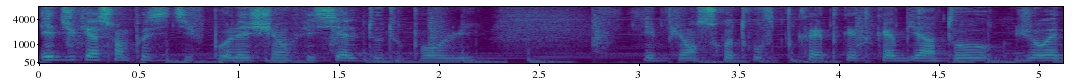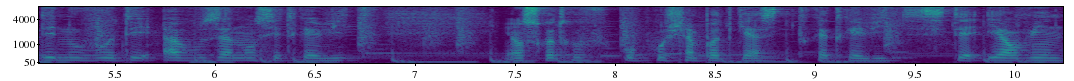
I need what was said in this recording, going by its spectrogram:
éducation positive pour les chiens officiels Toutou pour lui. Et puis on se retrouve très très très bientôt. J'aurai des nouveautés à vous annoncer très vite. Et on se retrouve au prochain podcast très très vite. C'était Irvin,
